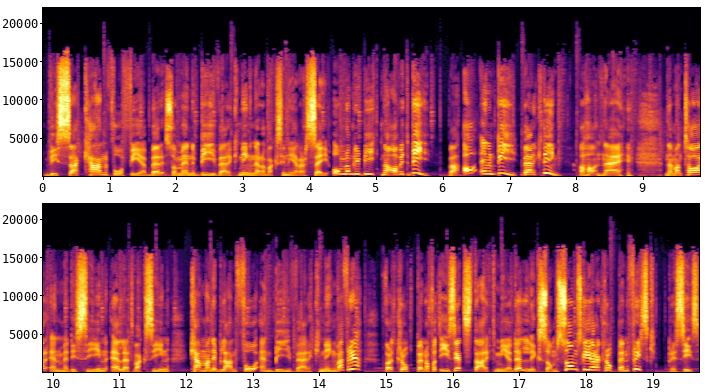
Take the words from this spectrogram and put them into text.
Vissa kan få feber som en biverkning när de vaccinerar sig. Om de blir bitna av ett bi. Va? Ja, en biverkning! Aha, nej. När man tar en medicin eller ett vaccin kan man ibland få en biverkning. Varför det? För att kroppen har fått i sig ett starkt medel liksom, som ska göra kroppen frisk. Precis.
